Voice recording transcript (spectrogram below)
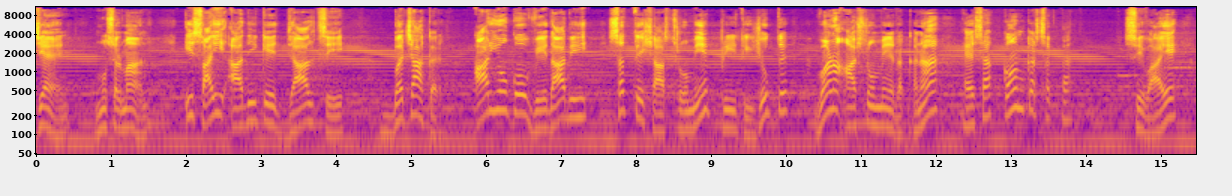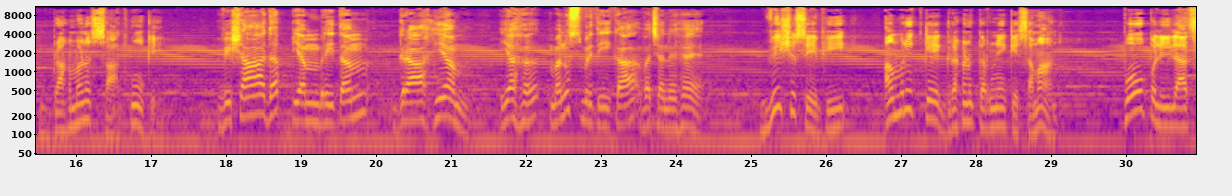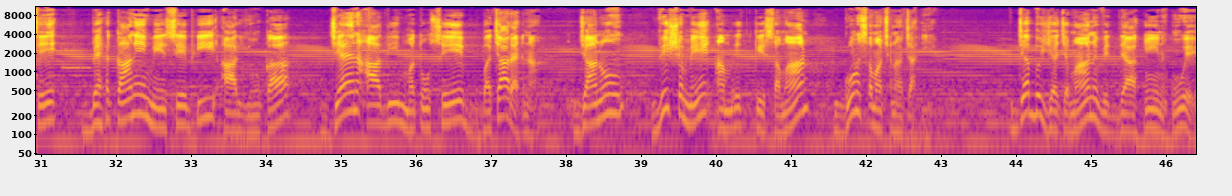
जैन, मुसलमान, ईसाई आदि के जाल से बचाकर आर्यों को वेदादि सत्य शास्त्रों में प्रीति युक्त वर्ण आश्रम में रखना ऐसा कौन कर सकता? सिवाय ब्राह्मण साधुओं के। विषादप्यमृतम ग्राह्यम। यह मनुस्मृति का वचन है। विष से भी अमृत के ग्रहण करने के समान पोप लीला से बहकाने में से भी आर्यों का जैन आदि मतों से बचा रहना। जानो विष में अमृत के समान गुण समझना चाहिए। जब यजमान विद्याहीन हुए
